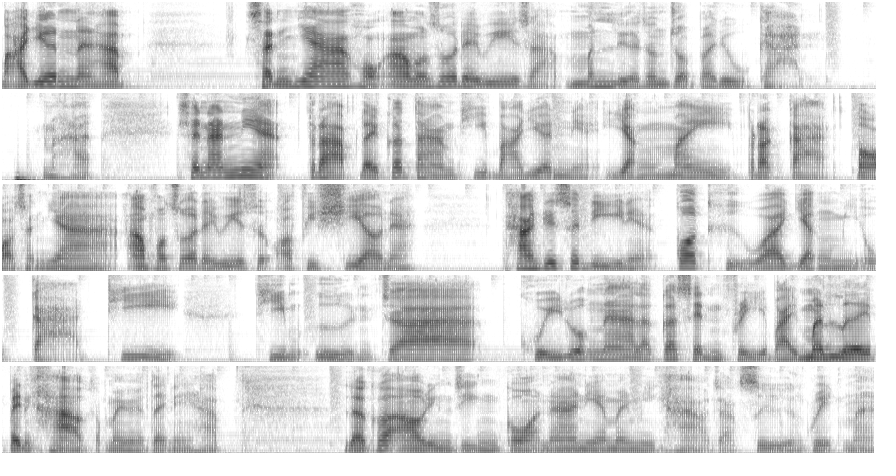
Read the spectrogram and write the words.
บาเย r n นะครับ สัญญาของอัลฟอนโซเดวิสอะมันเหลือจนจบฤดูกาลนะครับฉะนั้นเนี่ยตราบใดก็ตามที่บาเย r n เนี่ยยังไม่ประกาศต่อสัญญาอัลฟอนโซเดวิสออฟฟิเชียลนะทางทฤษฎีเนี่ยก็ถือว่ายังมีโอกาสที่ทีมอื่นจะคุยล่วงหน้าแล้วก็เซ็นฟรีไป มันเลยเป็นข่าวกับแมนยูไนเต็ดนะครับ แล้วก็เอาจริง ๆ ก่อนหน้านี้มันมีข่าวจากสื่ออังกฤษมา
